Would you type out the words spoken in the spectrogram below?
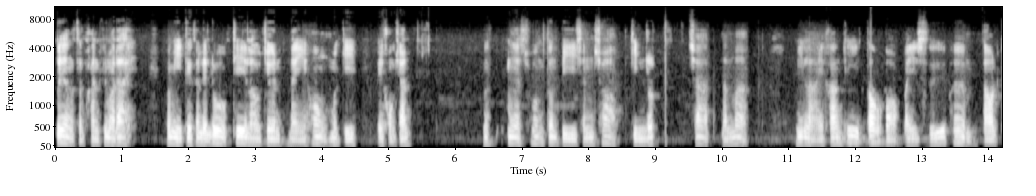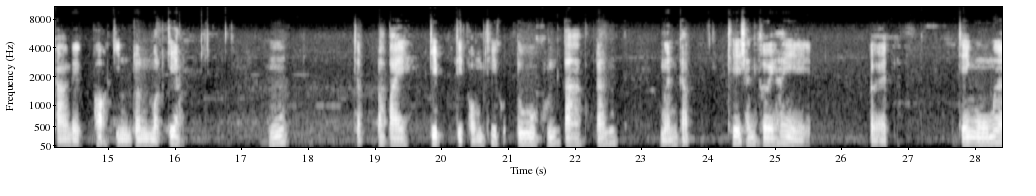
เรื่องสำคัญขึ้นมาได้บะหมี่กึ่งสำเร็จรูปที่เราเจอในห้องเมื่อกี้ เป็นของฉัน เมื่อเมื่อช่วงต้นปีฉันชอบกินรสชาตินั้นมาก มีหลายครั้งที่ต้องออกไปซื้อเพิ่มตอนกลางดึก เพราะกินจนหมดเกลี้ยงหืมจะป้าไปกิฟติดผมที่ดูคุ้นตาพวกนั้น เหมือนกับที่ฉันเคยให้เอ่อเจ๊งูเมื่อ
